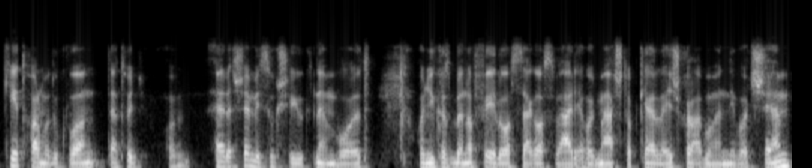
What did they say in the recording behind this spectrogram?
kétharmaduk van, tehát hogy erre semmi szükségük nem volt, hogy miközben a fél ország azt várja, hogy másnap kell-e iskolába menni, vagy sem,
